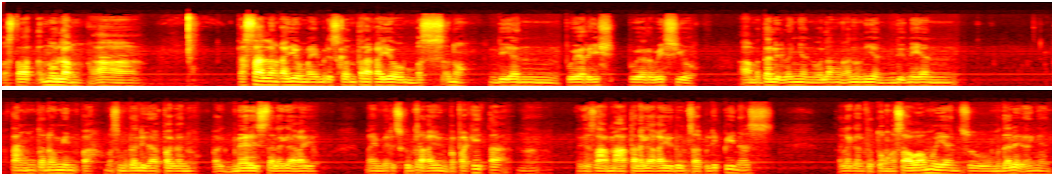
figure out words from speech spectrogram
basta ano lang ah kasal lang kayo, may marriage contract kayo, mas ano, hindi yan puerwisyo. Ah, madali lang yan, walang ano yan, hindi na yan tanong tanongin pa. Mas madali na pag ano, pag marriage talaga kayo. May marriage contract kayo ipapakita na nagsasama talaga kayo doon sa Pilipinas. Talagang totoong asawa mo yan, so madali lang yan.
